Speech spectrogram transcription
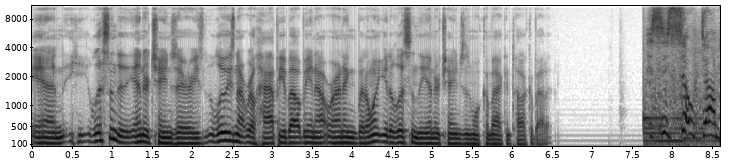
And he listened to the interchange there. He's Louis is not real happy about being out running, but I want you to listen to the interchange, and we'll come back and talk about it. This is so dumb.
